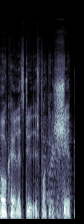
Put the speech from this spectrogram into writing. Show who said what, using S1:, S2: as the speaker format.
S1: Okay, let's do this fucking shit.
